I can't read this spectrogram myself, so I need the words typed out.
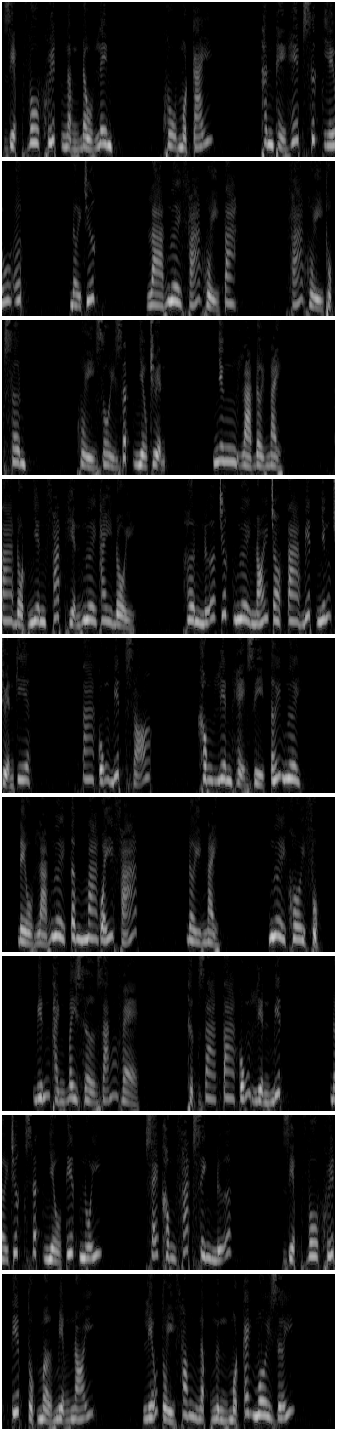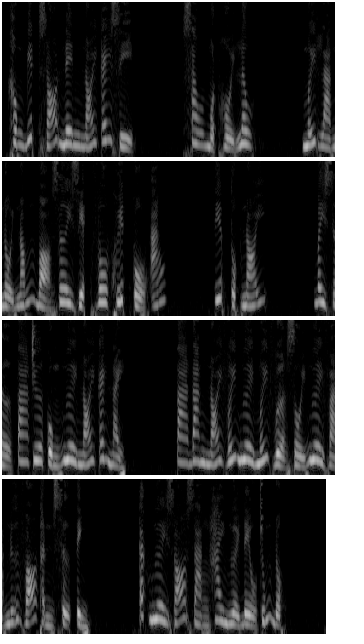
diệp vô khuyết ngẩng đầu lên, khụ một cái, thân thể hết sức yếu ớt. đời trước, là ngươi phá hủy ta, phá hủy thục sơn, hủy rồi rất nhiều chuyện nhưng là đời này, ta đột nhiên phát hiện ngươi thay đổi. hơn nữa trước ngươi nói cho ta biết những chuyện kia, ta cũng biết rõ, không liên hệ gì tới ngươi, đều là ngươi tâm ma quấy phá. đời này, ngươi khôi phục, biến thành bây giờ dáng vẻ, thực ra ta cũng liền biết, đời trước rất nhiều tiếc nuối, sẽ không phát sinh nữa. diệp vô khuyết tiếp tục mở miệng nói, l i ễ u tùy phong ngập ngừng một cái môi dưới, không biết rõ nên nói cái gì. sau một hồi lâu, mới là nổi nóng bỏ rơi diệp vô khuyết cổ áo, tiếp tục nói, bây giờ ta chưa cùng ngươi nói cái này, ta đang nói với ngươi mới vừa rồi ngươi và nữ võ thần sự tình, các ngươi rõ ràng hai người đều trúng độc,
